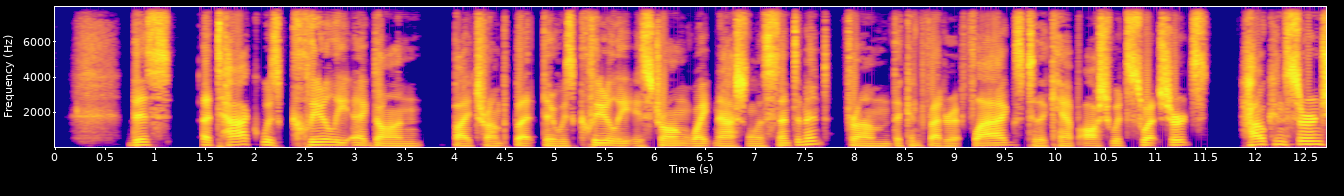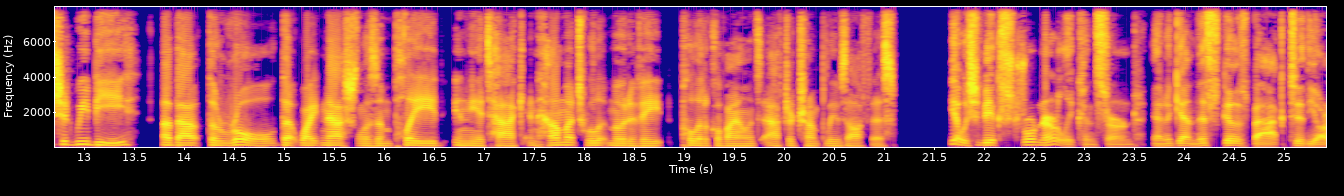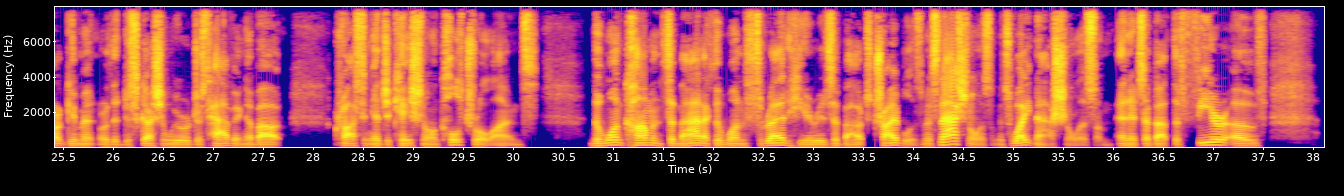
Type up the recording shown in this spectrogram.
This attack was clearly egged on by Trump, but there was clearly a strong white nationalist sentiment from the Confederate flags to the Camp Auschwitz sweatshirts how concerned should we be about the role that white nationalism played in the attack and how much will it motivate political violence after Trump leaves office? Yeah, we should be extraordinarily concerned. And again, this goes back to the argument or the discussion we were just having about crossing educational and cultural lines. The one common thematic, the one thread here is about tribalism. It's nationalism. It's white nationalism. And it's about the fear of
